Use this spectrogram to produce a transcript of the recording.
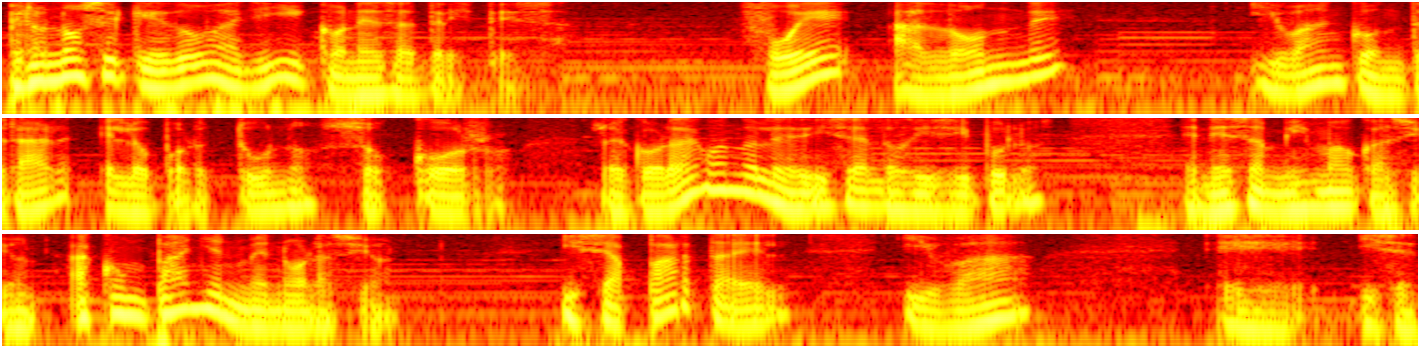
Pero no se quedó allí con esa tristeza. Fue a donde iba a encontrar el oportuno socorro. ¿Recordás cuando le dice a los discípulos en esa misma ocasión, acompáñenme en oración? Y se aparta él y va eh, y se,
